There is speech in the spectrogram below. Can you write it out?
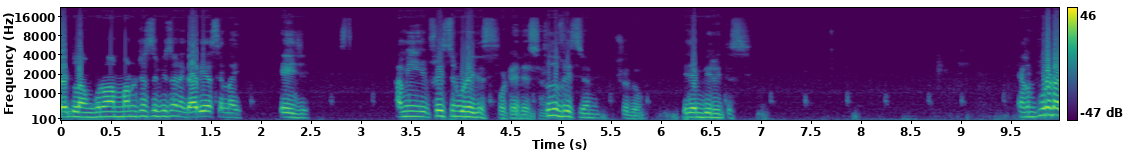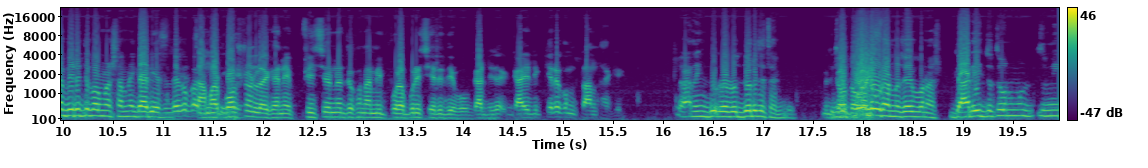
দেখলাম কোনো মানুষ আছে পিছনে গাড়ি আছে নাই। এই যে আমি ফ্রিজন উঠে উঠাইতেছেন শুধু ফ্রিজনে শুধু। এই যে বের হইতেছি। এখন পুরোটা বেরোতে পারব না সামনে গাড়ি আছে দেখো আমার প্রশ্ন হলো এখানে ফ্রিসিয়নে যখন আমি পুরোপুরি ছেড়ে দেবো গাড়ি গাড়ির কীরকম টান থাকে? রানিং দৌড়তে থাকবে। যত উড়ানো যাইবো না গাড়ি যতক্ষণ তুমি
